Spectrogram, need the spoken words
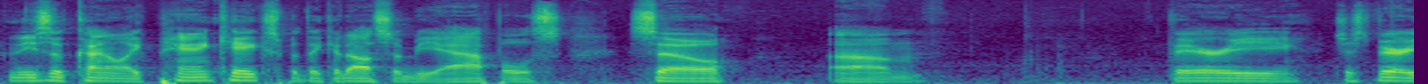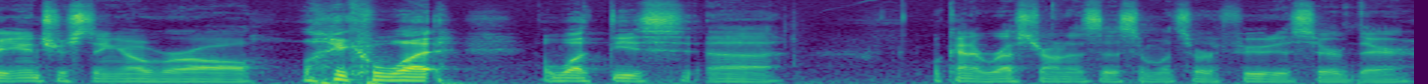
And these look kind of like pancakes, but they could also be apples. So, um, very, just very interesting overall. Like what, what these, uh, what kind of restaurant is this and what sort of food is served there.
